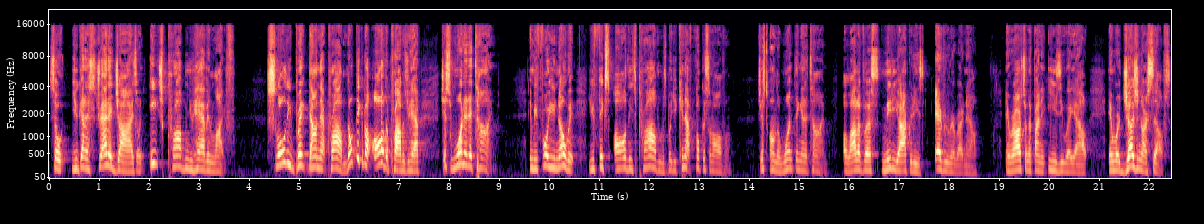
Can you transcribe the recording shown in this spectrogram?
So you got to strategize on each problem you have in life. Slowly break down that problem. Don't think about all the problems you have, just one at a time. And before you know it, you fix all these problems, but you cannot focus on all of them, just on the one thing at a time a lot of us, mediocrity is everywhere right now. And we're all trying to find an easy way out. And we're judging ourselves.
